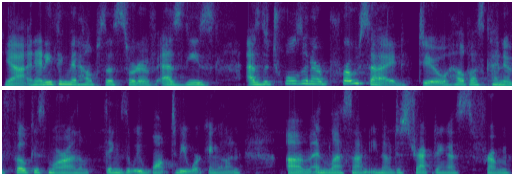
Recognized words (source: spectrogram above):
Yeah, and anything that helps us sort of as these as the tools in our pro side do help us kind of focus more on the things that we want to be working on. Um, and less on you know distracting us from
